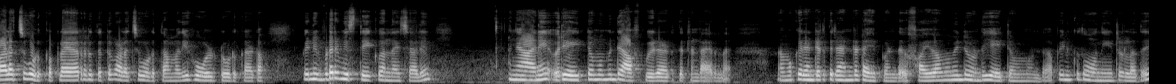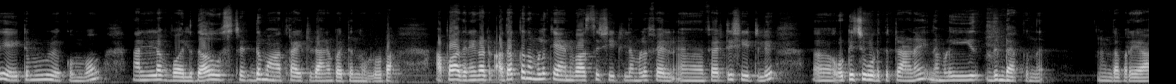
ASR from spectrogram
വളച്ച് കൊടുക്കുക. പ്ലെയർ എടുത്തിട്ട് വളച്ച് കൊടുത്താൽ മതി. ഹോൾ ഇട്ട് കൊടുക്കുക കേട്ടോ. പിന്നെ ഇവിടെ ഒരു മിസ്റ്റേക്ക് വന്നു വെച്ചാൽ ഞാൻ ഒരു എയ്റ്റ് എം ഹാഫ് ബീഡ് എടുത്തിട്ടുണ്ടായിരുന്നത് നമുക്ക് എന്റെ അടുത്ത് രണ്ട് ടൈപ്പ് ഉണ്ട്. ഫൈവ് എം എമ്മിന്റെ ഉണ്ട് എയ്റ്റ് എം എം ഉണ്ട്. അപ്പോൾ എനിക്ക് തോന്നിയിട്ടുള്ളത് എയ്റ്റ് എം എം വെക്കുമ്പോൾ നല്ല വലുതാവും സ്റ്റെഡ് മാത്രമായിട്ട് ഇടാൻ പറ്റുന്നുള്ളൂ കേട്ടോ അപ്പോൾ അതിനെക്കാട്ട് അതൊക്കെ നമ്മൾ ക്യാൻവാസ് ഷീറ്റിൽ നമ്മൾ ഫെൽ ഫെൽറ്റ് ഷീറ്റിൽ ഒട്ടിച്ചു കൊടുത്തിട്ടാണ് നമ്മൾ ഈ ഇതുണ്ടാക്കുന്നത്. എന്താ പറയുക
